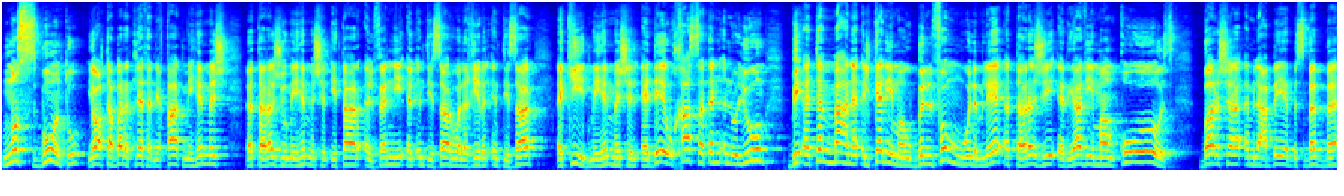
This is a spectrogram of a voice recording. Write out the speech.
نص بونتو يعتبر ثلاثة نقاط ما يهمش الترجي ما يهمش الإطار الفني الانتصار ولا غير الانتصار. أكيد ما يهمش الأداء وخاصة أنه اليوم بأتم معنى الكلمة وبالفم والملاء الترجي الرياضي منقوص. برشا ملعبية بسبب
